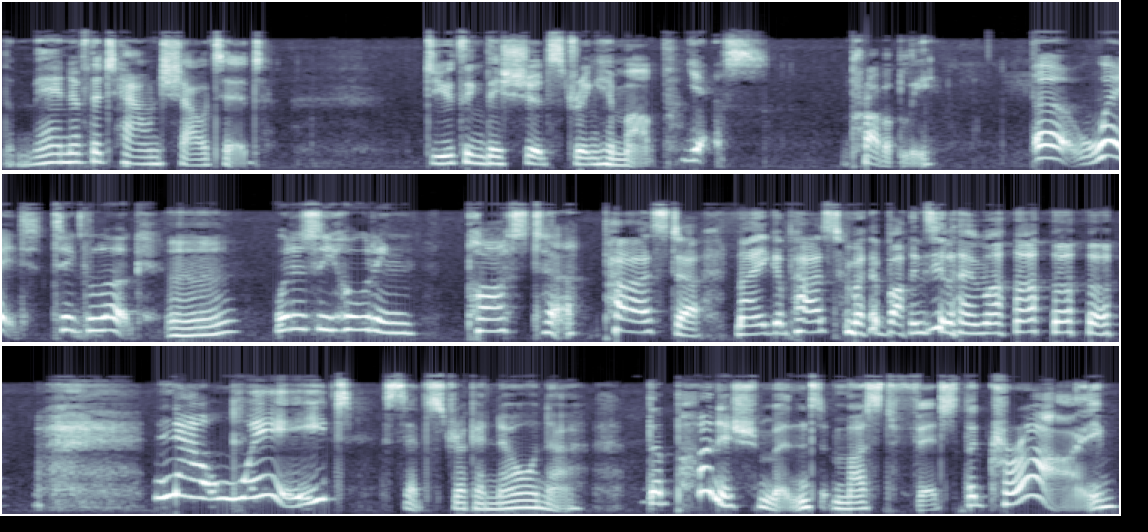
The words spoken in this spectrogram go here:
the men of the town shouted. Do you think they should string him up? Yes. Probably. Uh, wait, take a look. Hmm? What is he holding? Pasta. Pasta. 拿一个 pasta？Now wait, said Strega Nona. The punishment must fit the crime.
